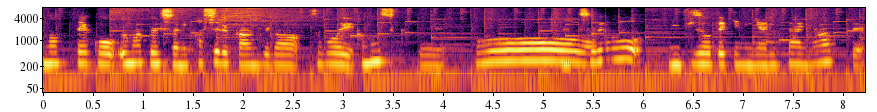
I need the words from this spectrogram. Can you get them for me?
乗ってこう、馬と一緒に走る感じがすごい楽しくて、おー。それを日常的にやりたいなって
